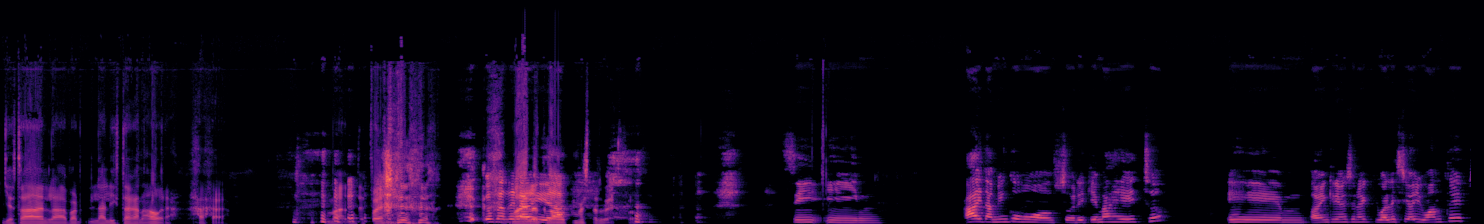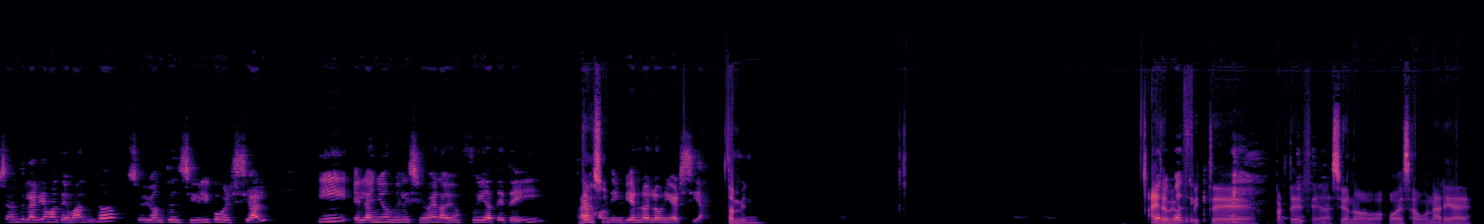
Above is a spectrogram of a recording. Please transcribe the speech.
yo estaba en la, la lista ganadora, jaja. Ma- después, Cosas de más la adelante vamos vida. a conversar de esto. Sí, y. Ah, y también como sobre qué más he hecho. Eh, también quería mencionar que igual he sido ayudante, especialmente en el área matemática, soy ayudante en civil y comercial. Y el año 2019 también fui a TTI, trabajo de invierno en la universidad. También. Ahí también Patrick. fuiste parte de federación o, o es algún área de...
